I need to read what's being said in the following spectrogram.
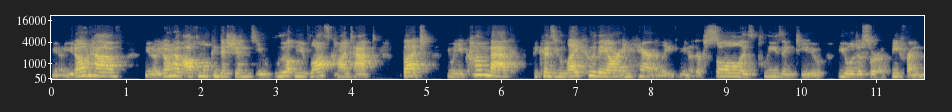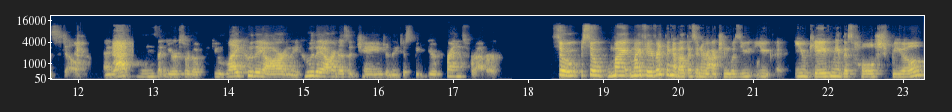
You know, you don't have, you know, you don't have optimal conditions, you've, you've lost contact, but when you come back, because you like who they are inherently, you know, their soul is pleasing to you, you will just sort of be friends still. And that means that you're sort of, you like who they are and they, who they are doesn't change and they just be your friends forever so so my my favorite thing about this interaction was you you you gave me this whole spiel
